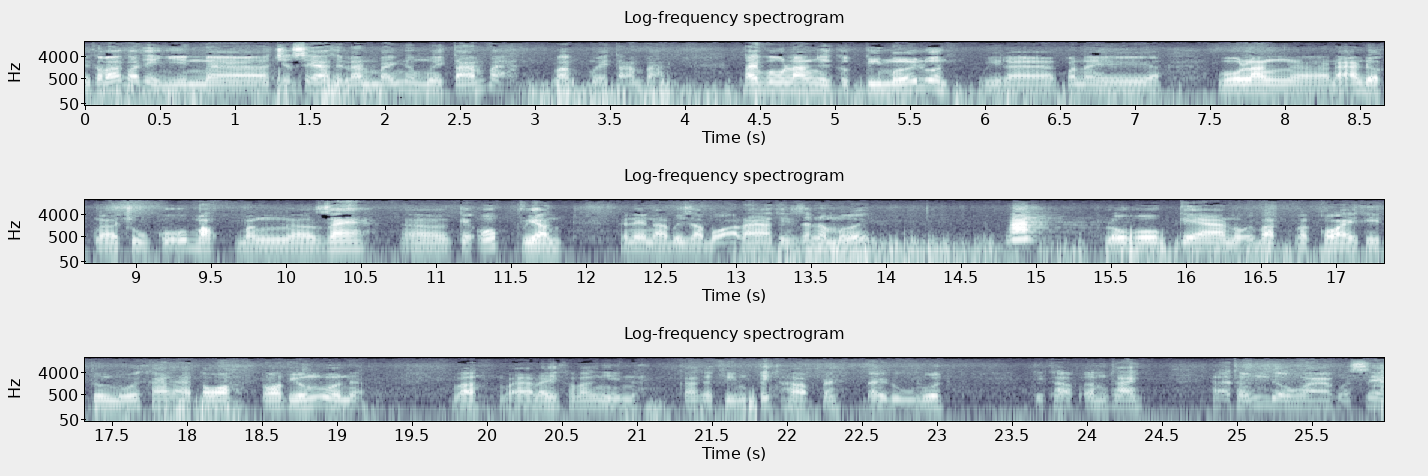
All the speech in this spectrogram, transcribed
thì các bác có thể nhìn uh, chiếc xe thì lăn bánh được 18 vạn. Vâng 18 vạn. Tay vô lăng thì cực kỳ mới luôn vì là con này à, vô lăng à, đã được chủ cũ bọc bằng da cái ốp viền. Thế nên là bây giờ bỏ ra thì rất là mới. Logo Kia nổi bật và còi thì tương đối khá là to to tiếng luôn ạ. Vâng và đây các bác nhìn này các cái phím tích hợp đây đầy đủ luôn. Tích hợp âm thanh. Hệ thống điều hòa của xe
